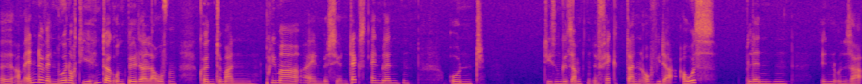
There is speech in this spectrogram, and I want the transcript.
Äh, am Ende, wenn nur noch die Hintergrundbilder laufen, könnte man prima ein bisschen Text einblenden und diesen gesamten Effekt dann auch wieder ausblenden in unser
